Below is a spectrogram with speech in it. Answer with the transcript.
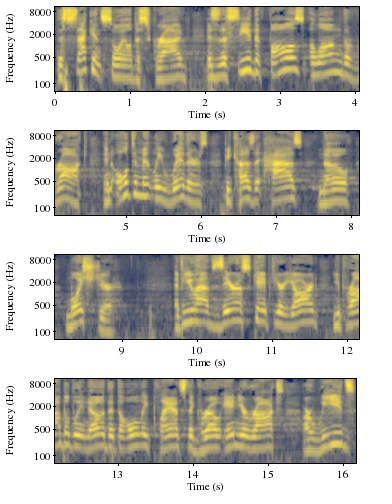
The second soil described is the seed that falls along the rock and ultimately withers because it has no moisture. If you have xeriscaped your yard, you probably know that the only plants that grow in your rocks are weeds,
